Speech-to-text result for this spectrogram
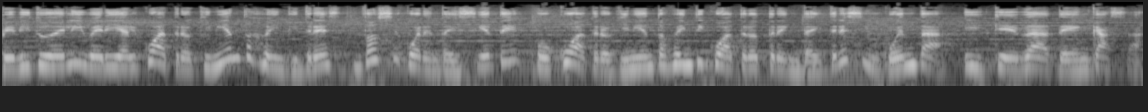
Pedí tu delivery al 4523-1247 o 4524-3350 y quédate en casa.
